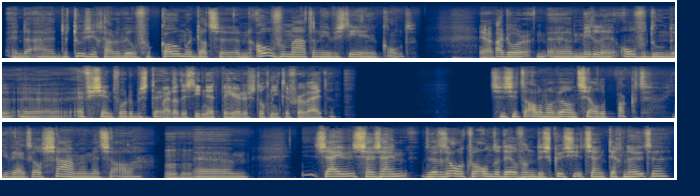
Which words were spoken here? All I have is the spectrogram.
en de, uh, de toezichthouder wil voorkomen dat er een overmaat aan investeringen komt. Ja. Waardoor uh, middelen onvoldoende efficiënt worden besteed. Maar dat is die netbeheerders toch niet te verwijten? Ze zitten allemaal wel in hetzelfde pact. Je werkt wel samen met z'n allen. Mm -hmm. um, zij, zij zijn, dat is ook wel onderdeel van de discussie. Het zijn techneuten.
